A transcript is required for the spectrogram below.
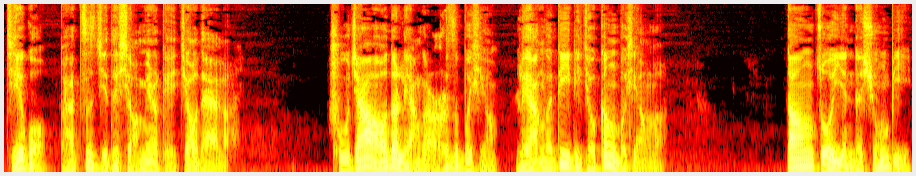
结果把自己的小命给交代了。楚家敖的两个儿子不行，两个弟弟就更不行了。当左尹的熊比，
